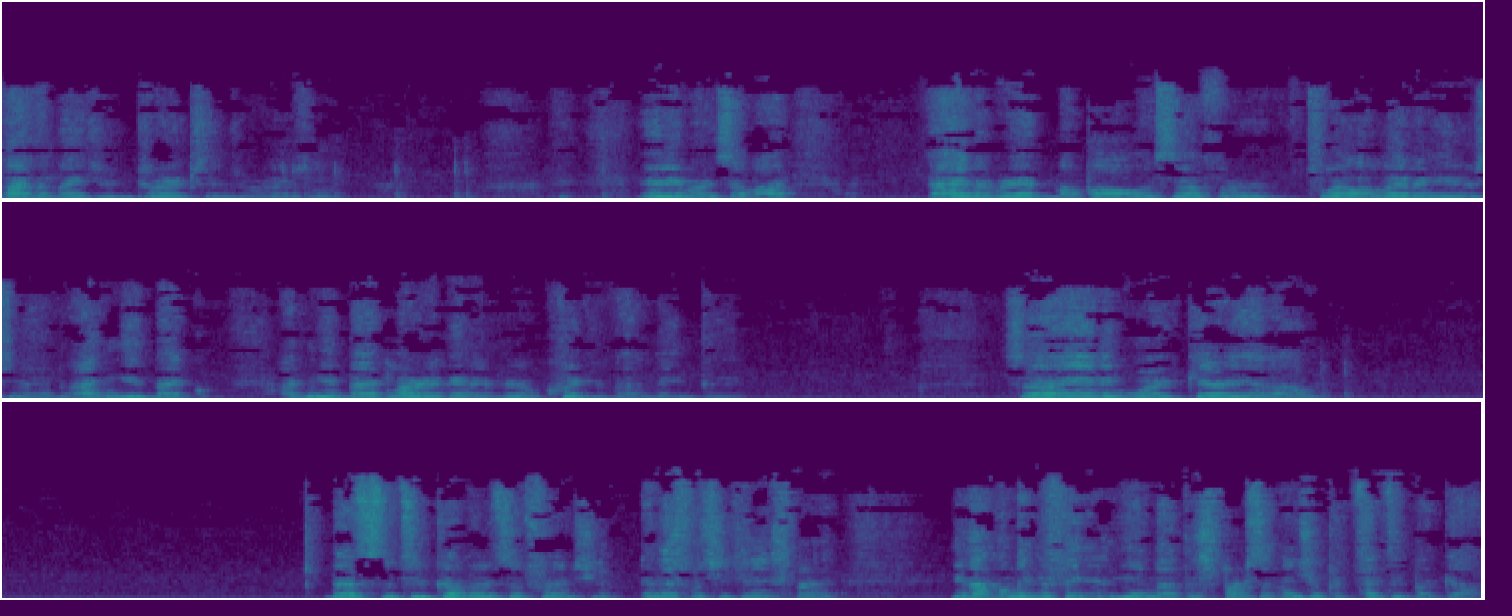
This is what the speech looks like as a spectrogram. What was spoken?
by the major groups in Jerusalem. anyway, so I I haven't read my Paul and stuff for 12, 11 years now, but I can get back I can get back learning in it real quick if I need to. So anyway, carrying on. That's the two covenants of friendship. And that's what you can expect. You're not going to be defeated again, not dispersed. That means you're protected by God.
